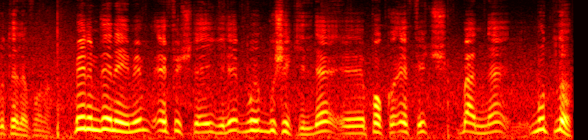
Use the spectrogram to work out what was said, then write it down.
bu telefona. Benim deneyimim F3 ile ilgili bu, bu şekilde. Ee, Poco F3 benle mutlu.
